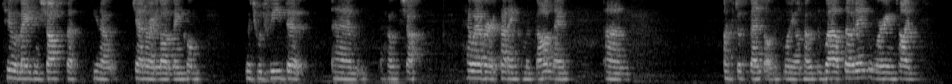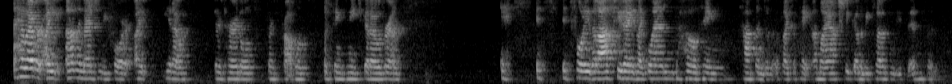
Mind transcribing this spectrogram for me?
two amazing shops that you know generate a lot of income, which would feed the um, the Howth shop. However, that income is gone now, and I've just spent all this money on Howth as well. So it is a worrying time. However, I as I mentioned before, I you know there's hurdles, there's problems, there's things you need to get over, and it's it's it's funny. The last few days, like when the whole thing happened, and it was like, okay, am I actually going to be closing these businesses?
